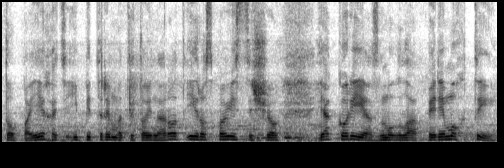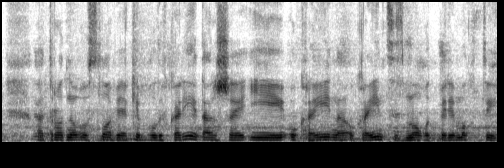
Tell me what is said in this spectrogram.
то поїхати і підтримати той народ і розповісти, що як Корея змогла перемогти е, трудні условия, які були в Кореї, також і Україна, українці зможуть перемогти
